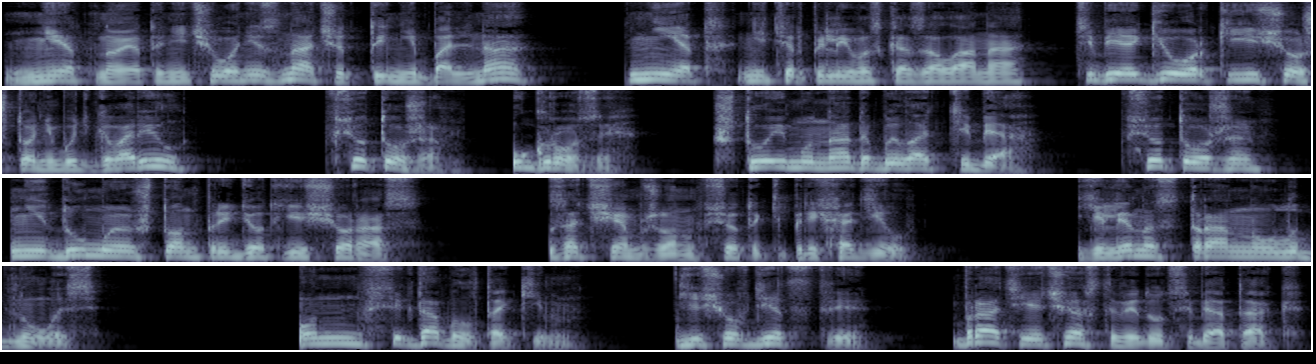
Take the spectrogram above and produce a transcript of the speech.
Нет, но это ничего не значит. Ты не больна? Нет, нетерпеливо сказала она. Тебе Георгий еще что-нибудь говорил? Все тоже. Угрозы. Что ему надо было от тебя? Все тоже. Не думаю, что он придет еще раз. Зачем же он все-таки приходил? Елена странно улыбнулась. Он всегда был таким. Еще в детстве. Братья часто ведут себя так.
